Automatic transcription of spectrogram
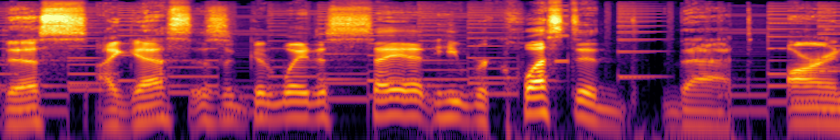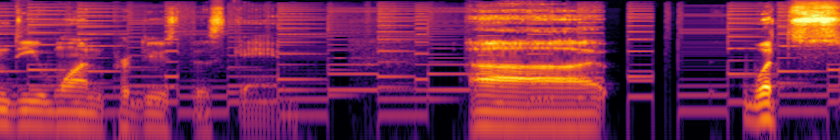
this. I guess is a good way to say it. He requested that R&D One produce this game. Uh, what's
